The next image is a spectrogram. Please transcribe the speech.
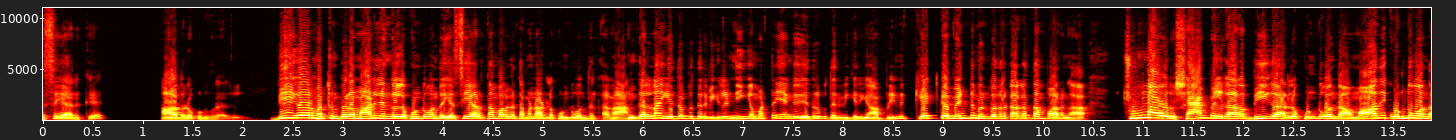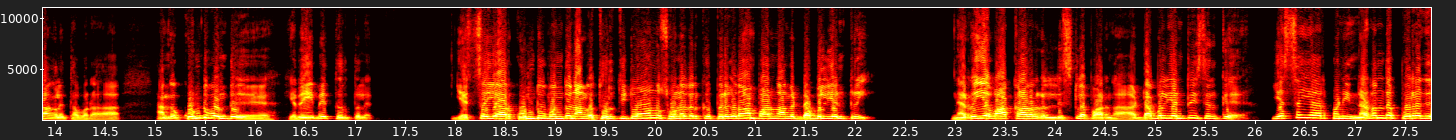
எஸ்ஐஆருக்கு ஆதரவு கொடுக்குறாரு பீகார் மற்றும் பிற மாநிலங்களில் கொண்டு வந்த எஸ்ஐஆர் தான் பாருங்க தமிழ்நாட்டில் கொண்டு வந்திருக்காங்க. அங்கெல்லாம் எதிர்ப்பு தெரிவிக்கல. நீங்க மட்டும் எங்க எதிர்ப்பு தெரிவிக்கிறீங்க அப்படின்னு கேட்க வேண்டும் என்பதற்காகத்தான் பாருங்க. சும்மா ஒரு ஷாம்பிளுக்காக பீகாரில் கொண்டு வந்த மாதிரி கொண்டு வந்தாங்களே தவிர அங்கே கொண்டு வந்து எதையுமே திருத்தல. எஸ்ஐஆர் கொண்டு வந்து நாங்கள் திருத்திட்டோம்னு சொன்னதற்கு பிறகுதான் பாருங்க அங்கே டபுள் என்ட்ரி நிறைய வாக்காளர்கள் லிஸ்ட்ல பாருங்க. டபுள் என்ட்ரிஸ் இருக்கு. எஸ்ஐஆர் பணி நடந்த பிறகு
